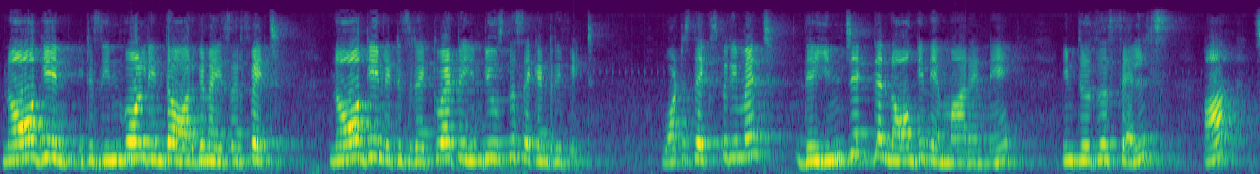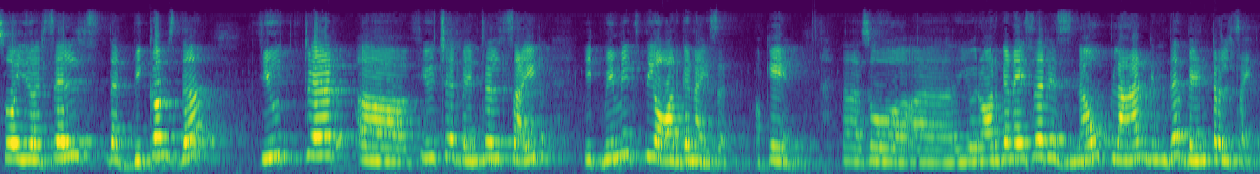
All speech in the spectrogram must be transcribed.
Noggin, it is involved in the organizer fat. Noggin, it is required to induce the secondary fat. What is the experiment? They inject the noggin mRNA into the cells. Uh, so, your cells that becomes the future, uh, future ventral side, it mimics the organizer. Okay. Uh, so, uh, your organizer is now planned in the ventral side.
